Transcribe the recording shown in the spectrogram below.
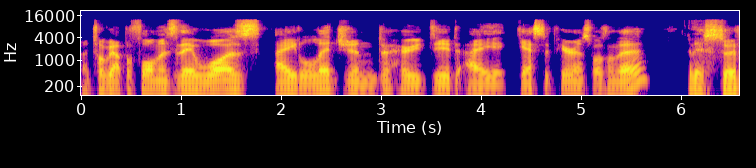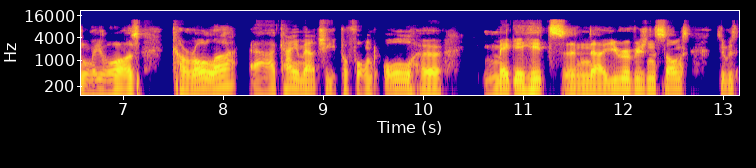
And talk about performance. There was a legend who did a guest appearance, wasn't there? There certainly was. Carola uh, came out. She performed all her mega hits and uh, Eurovision songs. So it was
